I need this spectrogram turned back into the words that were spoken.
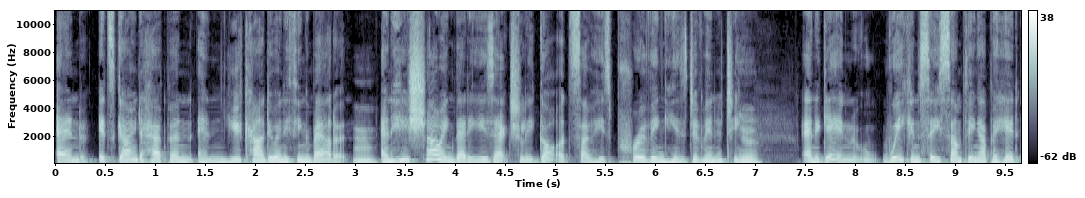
and it's going to happen, and you can't do anything about it. Mm. And He's showing that He is actually God, so He's proving His divinity. Yeah. And again, we can see something up ahead.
